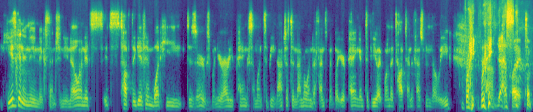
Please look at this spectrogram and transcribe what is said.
he's going to need an extension, you know, and it's it's tough to give him what he deserves when you're already paying someone to be not just a number one defenseman, but you're paying him to be like one of the top ten defensemen in the league. Right, right, um, yes. To play, to,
